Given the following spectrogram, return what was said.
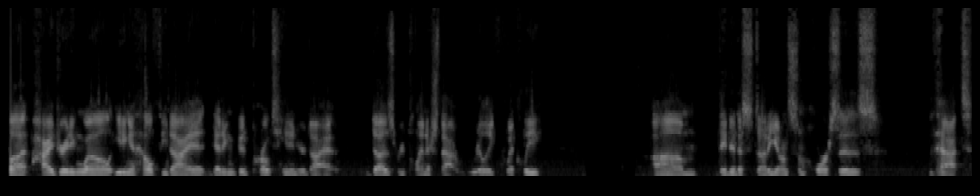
But hydrating well, eating a healthy diet, getting good protein in your diet does replenish that really quickly. Um, they did a study on some horses that,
